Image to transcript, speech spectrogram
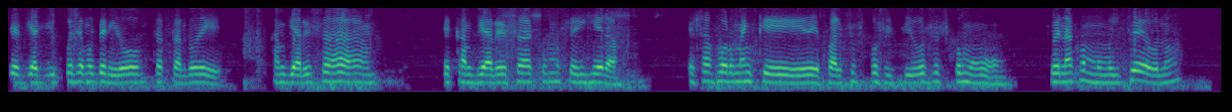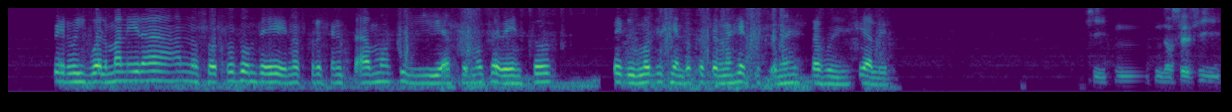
Desde allí pues hemos venido tratando de cambiar esa, de cambiar esa, como se dijera, esa forma en que de falsos positivos es como, suena como muy feo, ¿no? Pero igual manera nosotros donde nos presentamos y hacemos eventos, seguimos diciendo que son ejecuciones extrajudiciales. Sí, no sé si,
